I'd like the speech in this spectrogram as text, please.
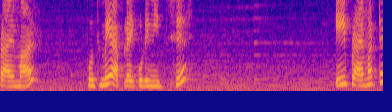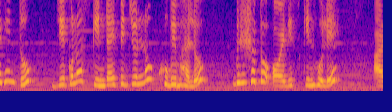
প্রাইমার প্রথমে অ্যাপ্লাই করে নিচ্ছে। এই প্রাইমারটা কিন্তু যে কোনো স্কিন টাইপের জন্য খুবই ভালো, বিশেষত অয়েলি স্কিন হলে, আর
